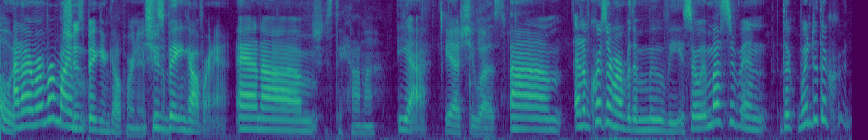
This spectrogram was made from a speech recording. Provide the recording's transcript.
out. And I remember my She was big in California. She was big in California, and um, She's Tejana. yeah, yeah, she was. um, and of course I remember the movie. So it must have been. The, when did the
